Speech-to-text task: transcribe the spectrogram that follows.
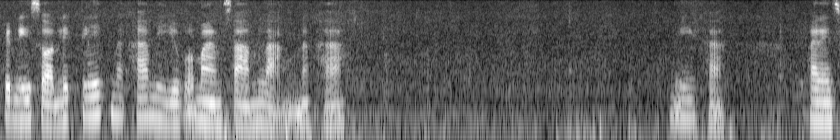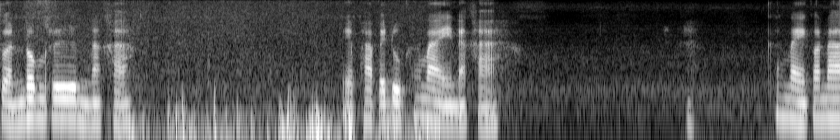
เป็นรีสอร์ทเล็กๆนะคะ มีอยู่ประมาณ3หลังนะคะ นี่ค่ะ ภายในสวนร่มรื่นนะคะ เดี๋ยวพาไปดูข้างในนะคะ ข้างในก็น่า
